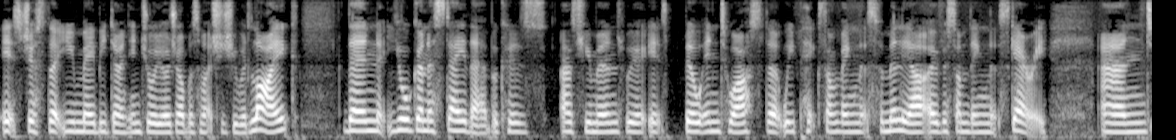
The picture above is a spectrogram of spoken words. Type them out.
it's just that you maybe don't enjoy your job as much as you would like then you're going to stay there because as humans we it's built into us that we pick something that's familiar over something that's scary and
